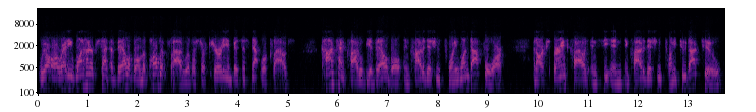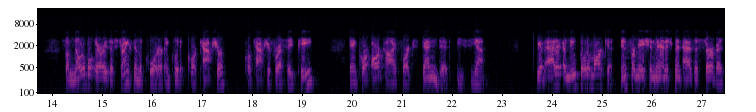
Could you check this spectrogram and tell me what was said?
We are already 100% available in the public cloud with our security and business network clouds. Content Cloud will be available in Cloud Edition 21.4 and our Experience Cloud in, in, in Cloud Edition 22.2. Some notable areas of strength in the quarter included Core Capture, Core Capture for SAP, and Core Archive for extended ECM. We have added a new go-to-market, information management as a service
